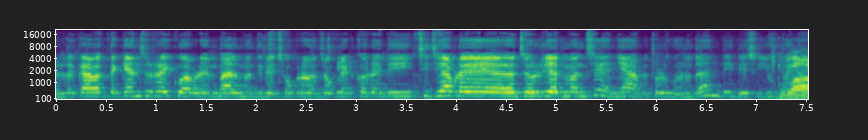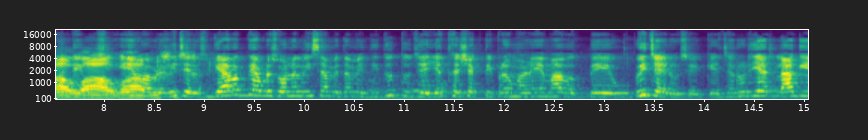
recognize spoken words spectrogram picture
એટલે કે આ વખતે કેન્સર રાખ્યું આપણે એમ બાલ મંદિરે છોકરાઓને ચોકલેટ ખવડાવી દઈ પછી જે આપણે જરૂરિયાતમંદ છે ત્યાં આપણે થોડું ઘણું દાન દઈ દઈશું. યુગ વાહ, વાહ, વાહ, આપણે વિચાર્યું ગયા વખતે આપણે સોનલ વિસામે તમે દીધું તું જે યથાશક્તિ પ્રમાણે એમ આ વખતે એવું વિચાર્યું છે કે જરૂરિયાત લાગે,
